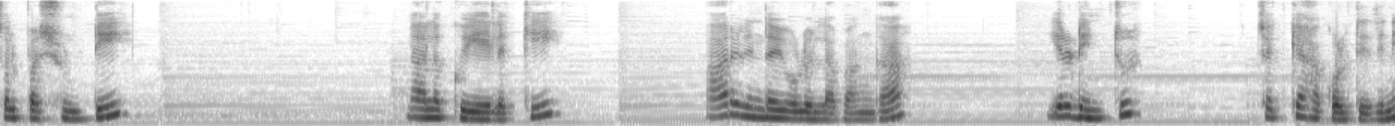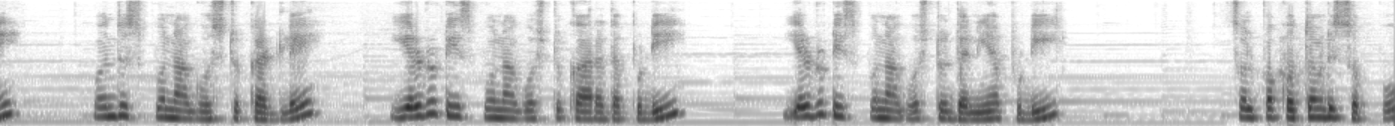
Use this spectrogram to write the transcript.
ಸ್ವಲ್ಪ ಶುಂಠಿ ನಾಲ್ಕು ಏಲಕ್ಕಿ, ಆರರಿಂದ ಏಳು ಲವಂಗ ಎರಡು ಇಂಚು ಚಕ್ಕೆ ಹಾಕೊಳ್ತಿದ್ದೀನಿ, ಒಂದು ಸ್ಪೂನ್ ಆಗುವಷ್ಟು ಕಡಲೆ, ಎರಡು ಟೀ ಸ್ಪೂನ್ ಆಗುವಷ್ಟು ಖಾರದ ಪುಡಿ, ಎರಡು ಟೀ ಸ್ಪೂನ್ ಆಗುವಷ್ಟು ಧನಿಯಾ ಪುಡಿ, ಸ್ವಲ್ಪ ಕೊತ್ತಂಬರಿ ಸೊಪ್ಪು,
